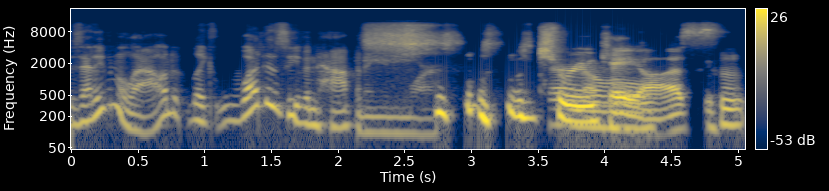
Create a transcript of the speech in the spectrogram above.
Is that even allowed? Like, what is even happening anymore? True know. chaos. Mhm.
